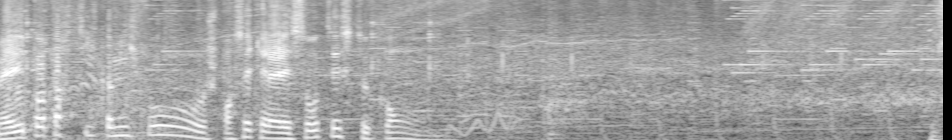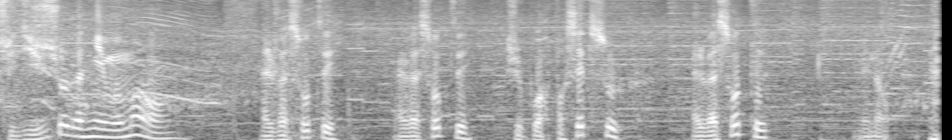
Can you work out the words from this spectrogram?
Mais elle est pas partie comme il faut. Je pensais qu'elle allait sauter, cette con. Je me suis dit juste au dernier moment. hein. Elle va sauter. Elle va sauter. Je vais pouvoir passer dessous. Elle va sauter. Mais non.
